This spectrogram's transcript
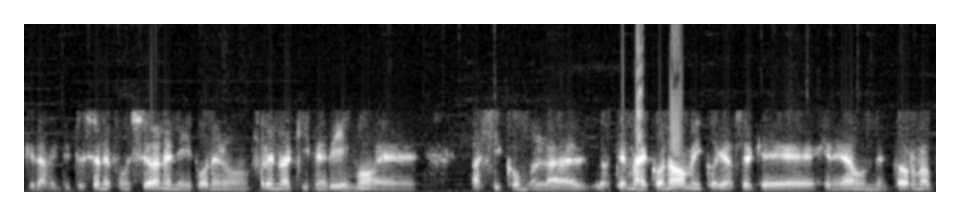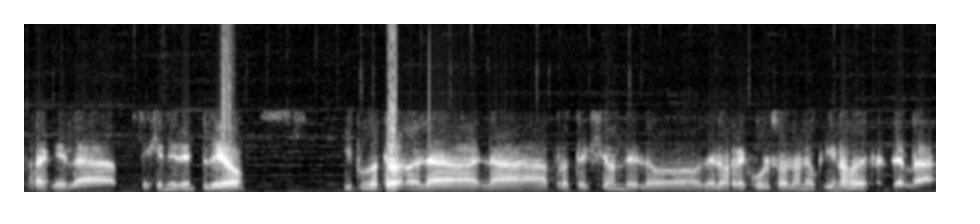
que las instituciones funcionen y poner un freno al kirchnerismo, eh, así como la, los temas económicos y hacer que generar un entorno para que la, se genere empleo. Y por otro lado la, la protección de, lo, de los recursos de los neuquinos, defender la,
